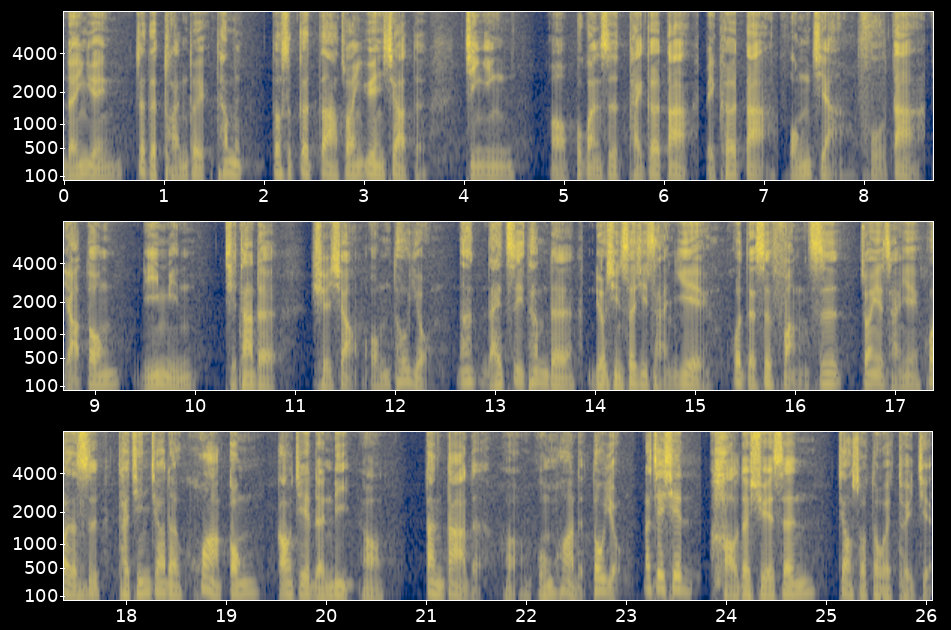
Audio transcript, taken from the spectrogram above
人员，这个团队，他们都是各大专院校的精英哦，不管是台科大、北科大、逢甲、辅大、亚东、黎明，其他的学校，我们都有。那来自于他们的流行设计产业，或者是纺织专业产业，或者是台青交的化工高阶能力哦，淡大的哦，文化的都有。那这些好的学生。教授都会推荐，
